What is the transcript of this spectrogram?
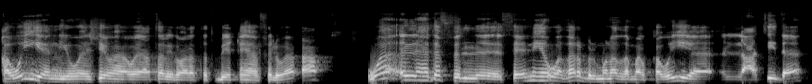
قويا يواجهها ويعترض على تطبيقها في الواقع. والهدف الثاني هو ضرب المنظمة القوية العتيدة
